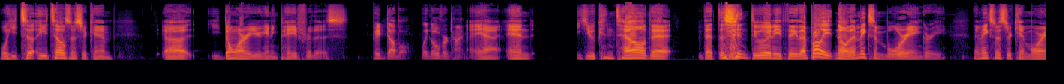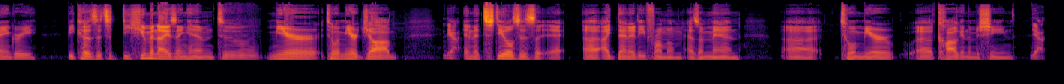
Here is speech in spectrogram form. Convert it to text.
well, he t- he tells Mr. Kim, uh, don't worry, you're getting paid for this. Paid double, like overtime. Yeah, and you can tell that that doesn't do anything. That probably no, that makes him more angry. That makes Mr. Kim more angry because it's dehumanizing him to mere to a mere job, Yeah. and it steals his uh, uh, identity from him as a man uh, to a mere uh, cog in the machine. Yeah.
